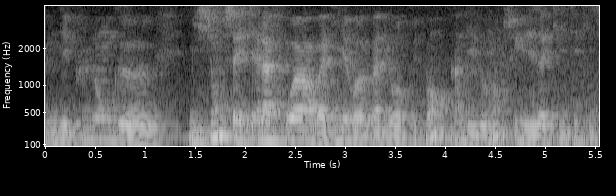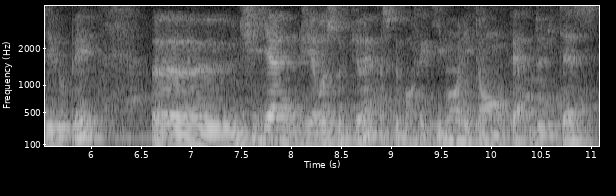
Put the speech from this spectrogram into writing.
Une des plus longues euh, missions, ça a été à la fois, on va dire, euh, bah, du recrutement, hein, développement, parce qu'il y a des activités qui se développaient. une filiale que j'ai restructurée parce que, bon, effectivement, elle était en perte de vitesse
